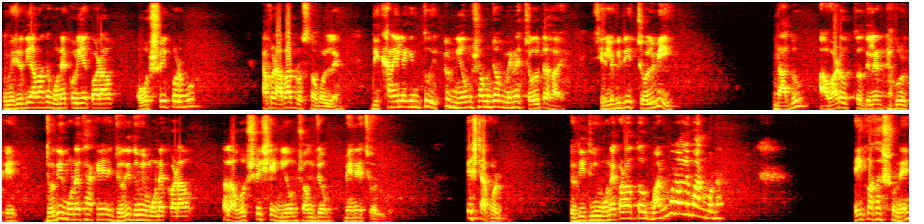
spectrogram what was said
তুমি যদি আমাকে মনে করিয়ে করাও, অবশ্যই করব। ঠাকুর আবার প্রশ্ন করলেন, দীক্ষা নিলে কিন্তু একটু নিয়ম সংযম মেনে চলতে হয়, সেগুলো কি তুই চলবি? দাদু আবার উত্তর দিলেন ঠাকুরকে, যদি মনে থাকে, যদি তুমি মনে করাও তাহলে অবশ্যই সেই নিয়ম সংযম মেনে চলবো। চেষ্টা করব। যদি তুমি মনে করাও তো মানবো না হলে মানবো না। এই কথা শুনে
